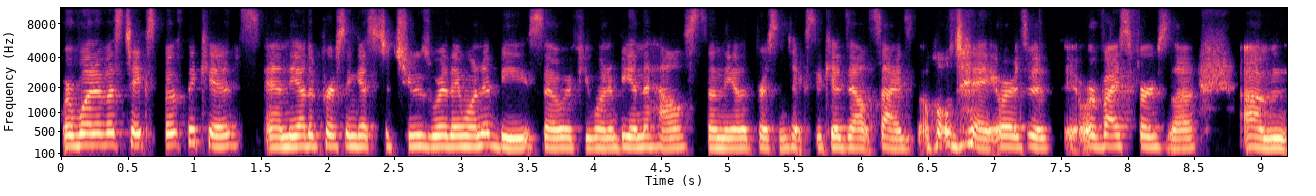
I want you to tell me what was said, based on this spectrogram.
where one of us takes both the kids and the other person gets to choose where they want to be so if you want to be in the house then the other person takes the kids outside the whole day or or vice versa um,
